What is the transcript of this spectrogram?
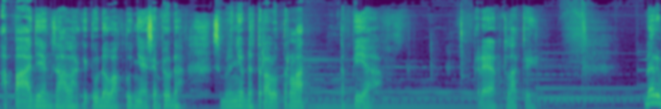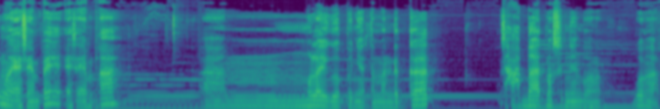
apa aja yang salah gitu. Udah waktunya SMP udah sebenarnya udah terlalu telat tapi ya ada yang telat cuy. Dari mulai SMP SMA um, mulai gue punya teman dekat sahabat maksudnya gue gue nggak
